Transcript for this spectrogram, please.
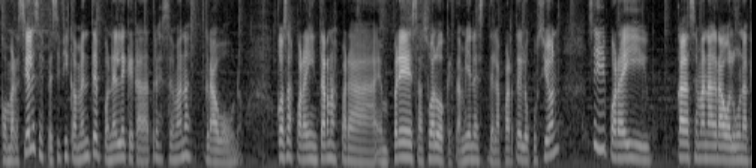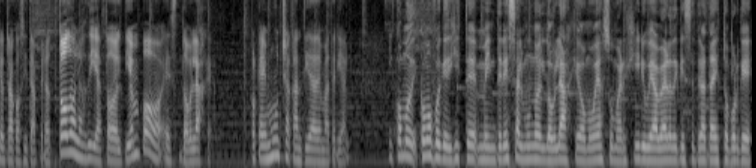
comerciales específicamente, ponerle que cada tres semanas grabo uno. Cosas por ahí internas para empresas o algo que también es de la parte de locución, sí, por ahí cada semana grabo alguna que otra cosita, pero todos los días, todo el tiempo es doblaje, porque hay mucha cantidad de material. ¿Y cómo, cómo fue que dijiste, me interesa el mundo del doblaje o me voy a sumergir y voy a ver de qué se trata esto? Porque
